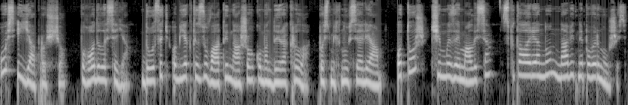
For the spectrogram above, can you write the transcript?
ось і я про що. Погодилася я. Досить об'єктизувати нашого командира крила, посміхнувся Ліам. Отож, чим ми займалися? спитала Ріанон, навіть не повернувшись.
